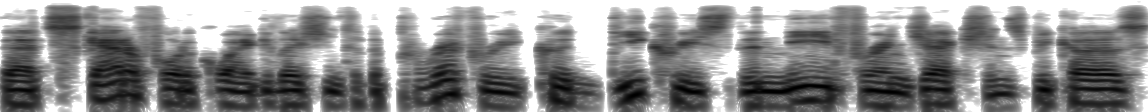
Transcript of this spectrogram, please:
that scatter photocoagulation to the periphery could decrease the need for injections because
